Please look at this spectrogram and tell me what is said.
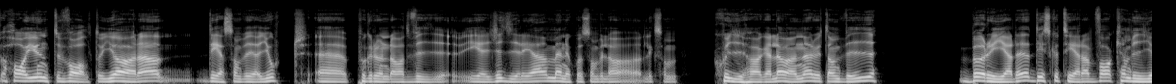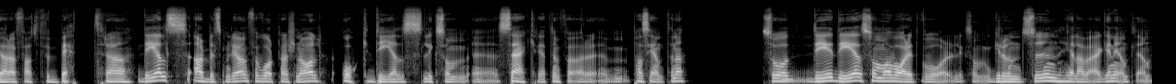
har ju inte valt att göra det som vi har gjort eh, på grund av att vi är giriga människor som vill ha liksom, skyhöga löner, utan vi började diskutera vad kan vi göra för att förbättra dels arbetsmiljön för vårdpersonal och dels liksom, eh, säkerheten för eh, patienterna. Så Mm. det är det som har varit vår liksom, grundsyn hela vägen egentligen.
